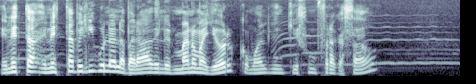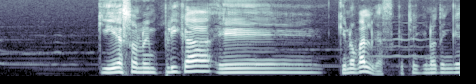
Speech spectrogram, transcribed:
En esta, en esta película, la parada del hermano mayor, como alguien que es un fracasado, que eso no implica eh, que no valgas, ¿cachai? que no tenga,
